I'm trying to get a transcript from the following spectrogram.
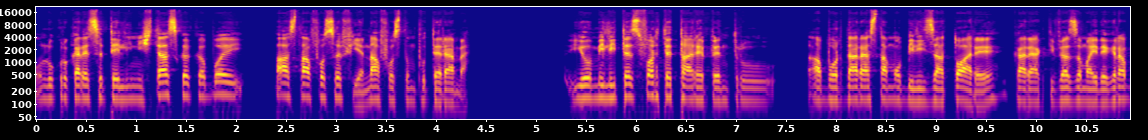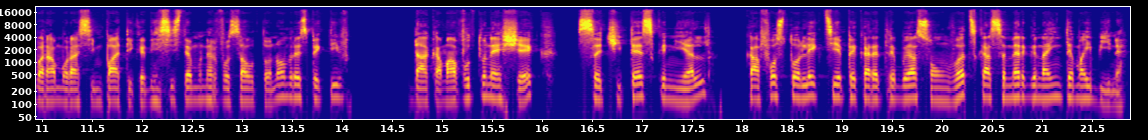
un lucru care să te liniștească că, băi, asta a fost să fie, n-a fost în puterea mea. Eu militez foarte tare pentru abordarea asta mobilizatoare, care activează mai degrabă ramura simpatică din sistemul nervos autonom, respectiv dacă am avut un eșec, să citesc în el că a fost o lecție pe care trebuia să o învăț ca să merg înainte mai bine.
